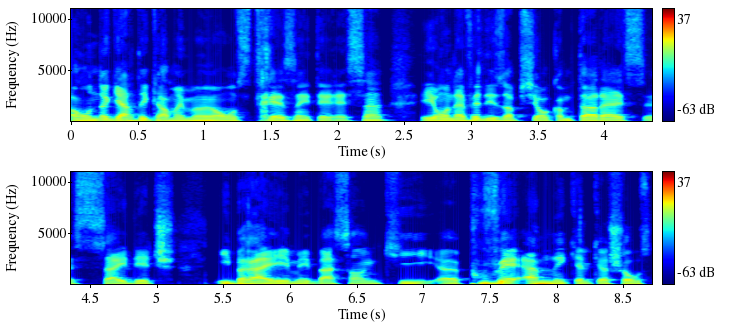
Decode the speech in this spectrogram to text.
on a gardé quand même un 11 très intéressant. Et on avait des options comme Torres, Saidic, Ibrahim et Bassong qui euh, pouvaient amener quelque chose.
